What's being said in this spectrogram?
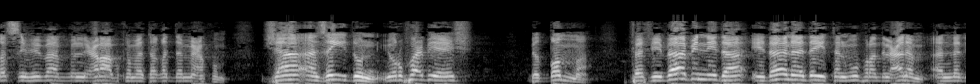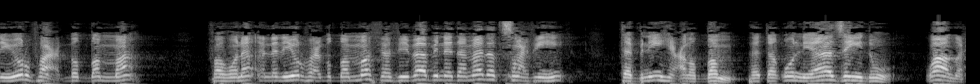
قصي في باب الإعراب كما تقدم معكم. جاء زيد يرفع بإيش؟ بالضمة. ففي باب النداء إذا ناديت المفرد العلم الذي يرفع بالضمة فهنا الذي يرفع بالضمة ففي باب النداء ماذا تصنع فيه؟ تبنيه على الضم. فتقول يا زيد واضح.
